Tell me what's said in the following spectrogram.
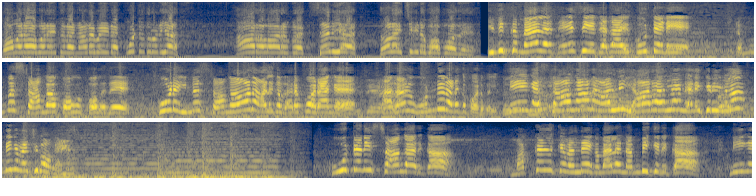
குமராபாளையத்தில் நடைபெற்ற கூட்டத்தினுடைய ஆரவாரம் செவிய தொலைச்சிக்கிட்டு போக போகுது இதுக்கு மேல தேசிய ஜனநாயக கூட்டணி ரொம்ப ஸ்ட்ராங்கா போக போகுது. கூட இன்னும் ஸ்ட்ராங்கான ஆளுங்க வர போறாங்க. அதனால ஒண்ணு நடக்க போறது இல்ல. நீங்க ஸ்ட்ராங்கான ஆளு யாரெல்லாம் நினைக்கிறீங்களோ நீங்க வச்சுக்கோங்க. கூட்டணி ஸ்ட்ராங்கா இருக்கா? மக்களுக்கு வந்து எங்க மேல நம்பிக்கை இருக்கா? நீங்க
